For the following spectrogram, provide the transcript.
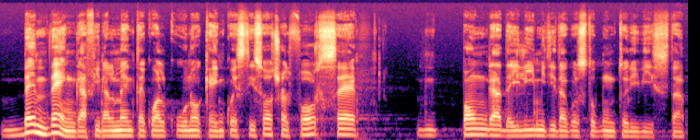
ben venga finalmente qualcuno che in questi social forse ponga dei limiti da questo punto di vista.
